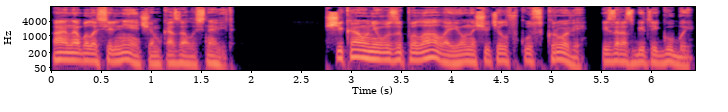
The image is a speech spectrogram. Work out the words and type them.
А она была сильнее, чем казалось на вид. Щека у него запылала, и он ощутил вкус крови из разбитой губы,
